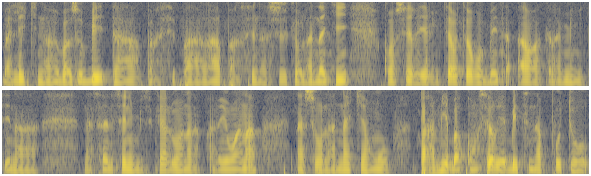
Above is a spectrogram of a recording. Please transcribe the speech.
baleki na yo bazobeta parci parla parci na suske olandaki concert ya héritier auta kobeta awa kala mingi te na, na sale scène musicale wana na paris wana na so olandaki yango parmi baconcert oyo ebeti na poto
